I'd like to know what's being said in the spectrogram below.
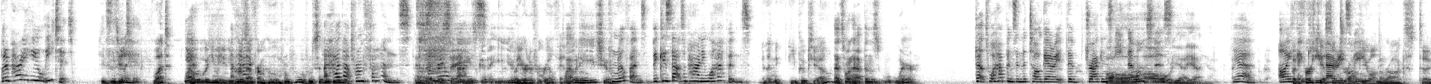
But apparently he'll eat it. He This is did what I it? hear. What? Yeah. Why, what do you mean? You heard heard- that from whom? From who? Who said I he heard did that from fans. They From said- they real say fans. he's gonna eat Oh, you. you heard it from real fans. Why would as he eat you? From real fans. Because that's apparently what happens. And then he poops you out? That's what happens where? That's what happens in the Targaryen. The dragons Oh, eat their oh, oh yeah, yeah, yeah. yeah. I But think first he, he has to buries drop me. you on the rocks to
